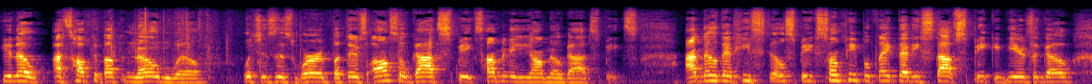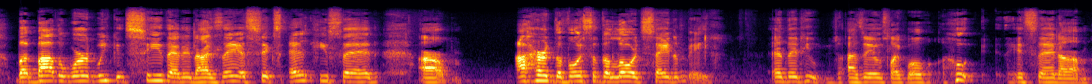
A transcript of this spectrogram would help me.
you know, I talked about the known will, which is His word, but there's also God speaks. How many of y'all know God speaks? I know that he still speaks. Some people think that he stopped speaking years ago, but by the word, we can see that in Isaiah 6 8, he said, um, I heard the voice of the Lord say to me. And then he Isaiah was like, Well, who it said, um,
